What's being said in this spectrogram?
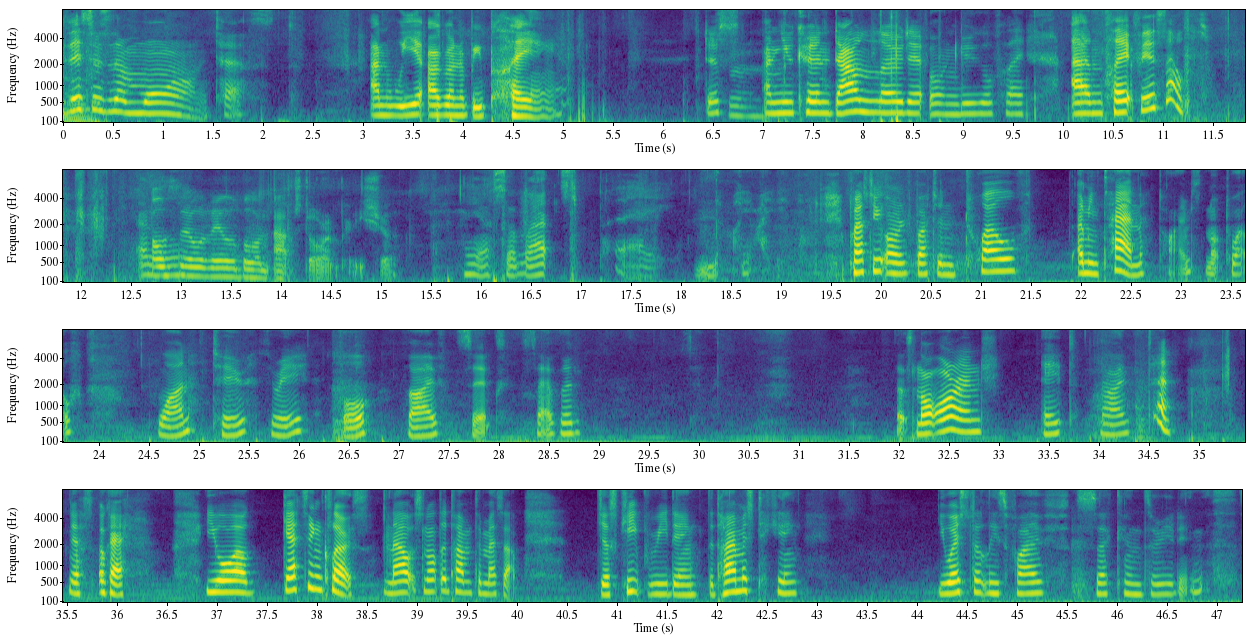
So this is the Moron test. And we are going to be playing it. Just, hmm. and you can download it on Google Play and play it for yourself. And Also available on App Store, I'm pretty sure. Yeah, so let's play. Hmm. Press the orange button 12, I mean 10 times, not 12. 1, 2, 3, 4, 5, 6, 7. That's not orange. 8, 9, 10. Yes, okay. You are getting close. Now it's not the time to mess up. Just keep reading. The time is ticking. You wasted at least five seconds reading this.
